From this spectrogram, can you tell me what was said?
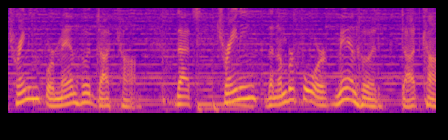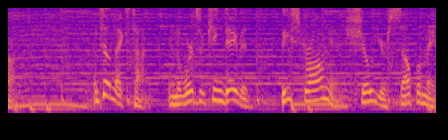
training4manhood.com. That's training, the number four, manhood.com. Until next time, in the words of King David, be strong and show yourself a man.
